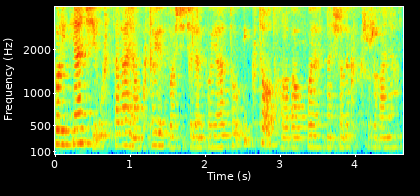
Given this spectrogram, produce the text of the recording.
Policjanci ustalają, kto jest właścicielem pojazdu i kto odholował pojazd na środek skrzyżowania.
